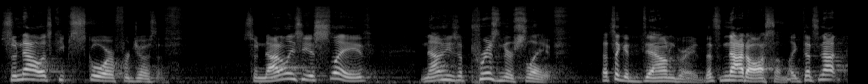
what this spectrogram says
So now let's keep score for Joseph. So not only is he a slave, now he's a prisoner slave. That's like a downgrade. That's not awesome. Like that's not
